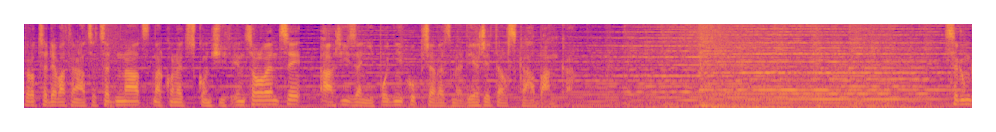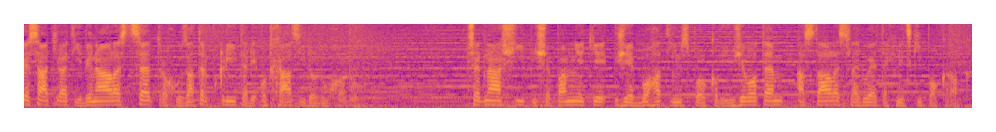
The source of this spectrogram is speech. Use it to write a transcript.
V roce 1917 nakonec skončí v insolvenci a řízení podniku převezme věřitelská banka. 70-letý vynálezce, trochu zatrpklý, tedy odchází do důchodu. Přednáší, píše paměti, žije bohatým spolkovým životem a stále sleduje technický pokrok.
